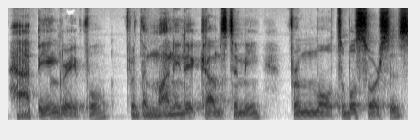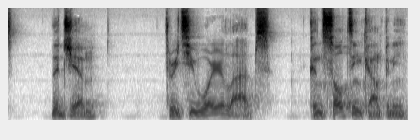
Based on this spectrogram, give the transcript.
happy and grateful for the money that comes to me from multiple sources: the gym, 3T Warrior Labs, consulting company,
